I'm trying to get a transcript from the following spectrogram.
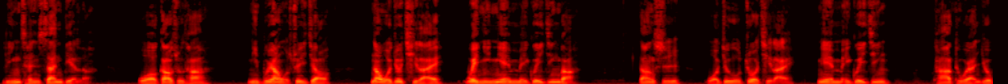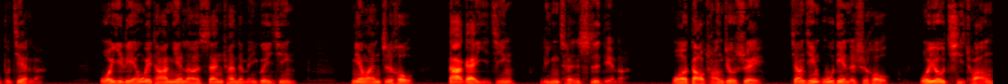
凌晨三点了。我告诉他：“你不让我睡觉，那我就起来为你念玫瑰经吧。”当时我就坐起来念玫瑰经，他突然就不见了。我一连为他念了三串的玫瑰经，念完之后，大概已经凌晨四点了。我倒床就睡，将近五点的时候，我又起床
